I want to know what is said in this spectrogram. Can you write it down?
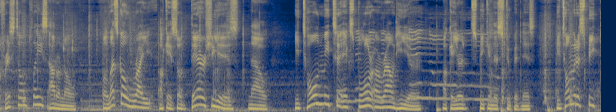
crystal place? I don't know. But let's go right. Okay, so there she is. Now, he told me to explore around here. Okay, you're speaking this stupidness. He told me to speak...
